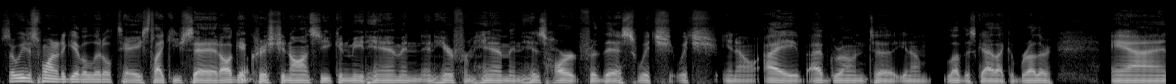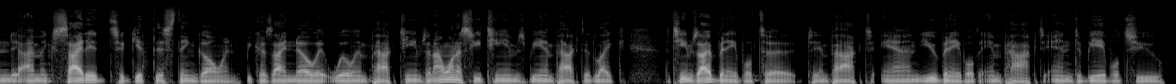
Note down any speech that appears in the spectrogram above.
so we just wanted to give a little taste, like you said. I'll get Christian on so you can meet him and, and hear from him and his heart for this, which which you know I I've grown to you know love this guy like a brother, And I'm excited to get this thing going because I know it will impact teams. And I want to see teams be impacted like the teams I've been able to, to impact and you've been able to impact, and to be able to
